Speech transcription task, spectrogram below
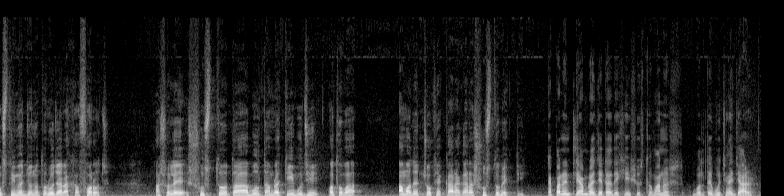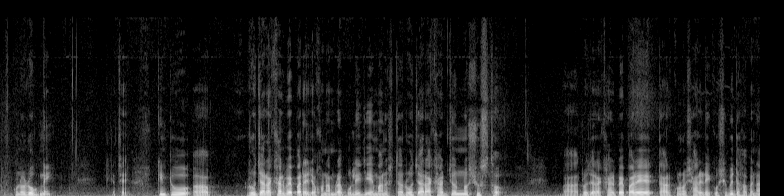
মুসলিমের জন্য তো রোজা রাখা ফরজ। আসলে সুস্থতা বলতে আমরা কি বুঝি অথবা আমাদের চোখে কারা কারা সুস্থ ব্যক্তি? অ্যাপারেন্টলি আমরা যেটা দেখি সুস্থ মানুষ বলতে বোঝায় যার কোনো রোগ নেই। ঠিক আছে? কিন্তু রোজা রাখার ব্যাপারে যখন আমরা বলি যে মানুষটা রোজা রাখার জন্য সুস্থ বা রোজা রাখার ব্যাপারে তার কোনো শারীরিক অসুবিধা হবে না।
